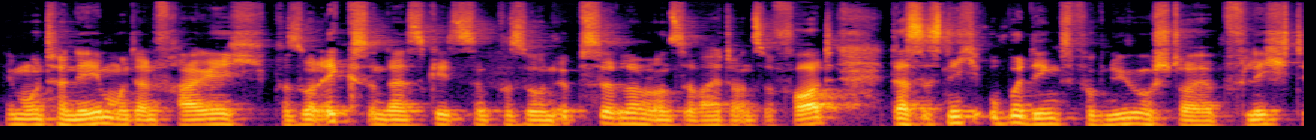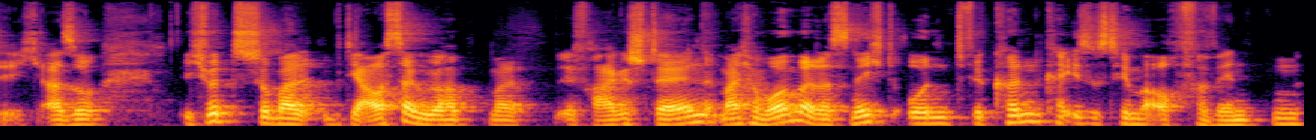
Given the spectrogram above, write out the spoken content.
im Unternehmen und dann frage ich Person X und dann geht es zu Person Y und so weiter und so fort. Das ist nicht unbedingt vergnügungssteuerpflichtig. Also ich würde schon mal die Aussage überhaupt mal in Frage stellen. Manchmal wollen wir das nicht und wir können KI-Systeme auch verwenden,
